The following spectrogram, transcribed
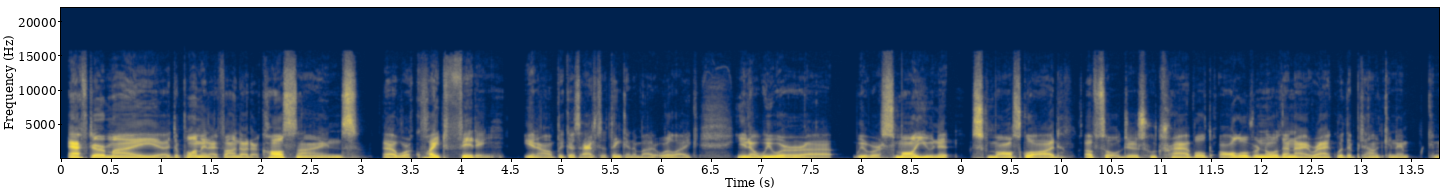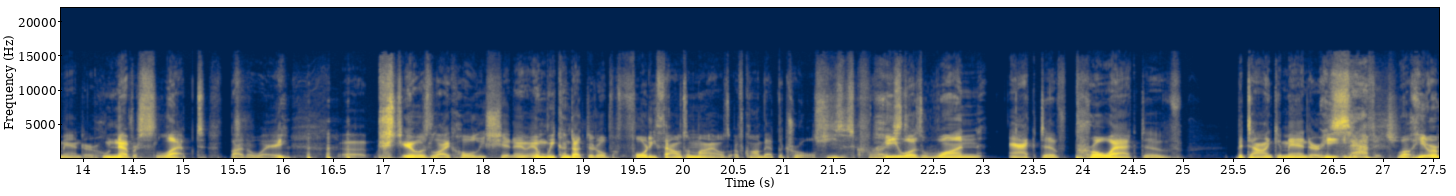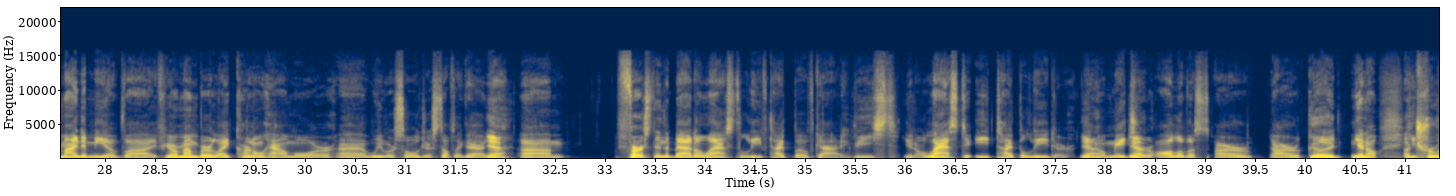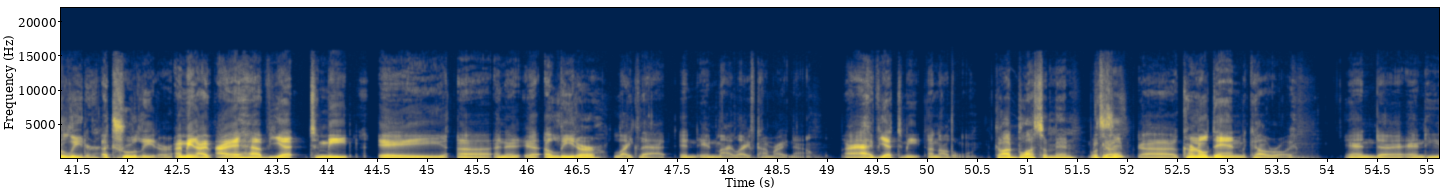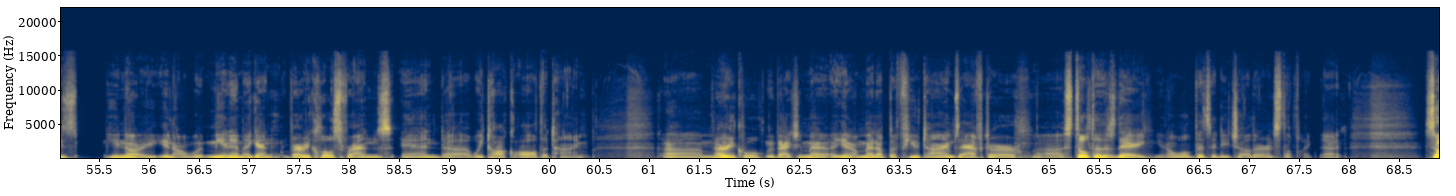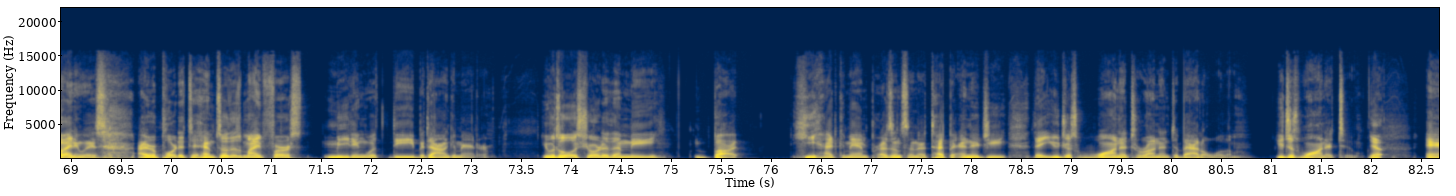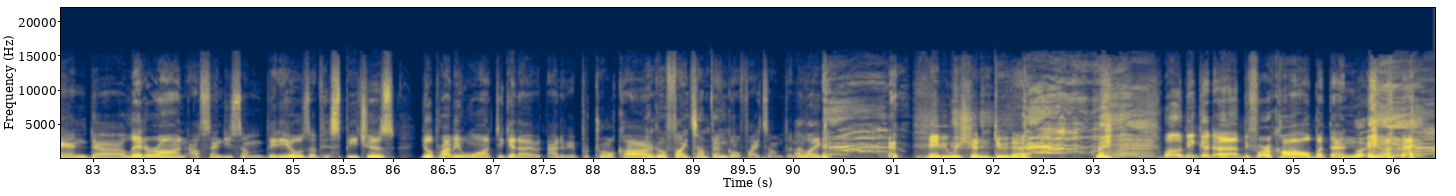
after my uh, deployment, I found out our call signs uh, were quite fitting. You know, because after thinking about it, we're like, you know, we were uh, we were a small unit, small squad of soldiers who traveled all over northern Iraq with a battalion com- commander, who never slept. By the way, uh, it was like holy shit, and, and we conducted over forty thousand miles of combat patrols. Jesus Christ. He was one active, proactive battalion commander. He savage. well, he reminded me of uh, if you remember, like Colonel Hal Moore. Uh, we were soldiers, stuff like that. yeah. Um, first in the battle, last to leave type of guy. Beast. You know, last to eat type of leader. Yeah, You know, made yeah. sure all of us are are good. You know, A he- true leader. a true leader. I mean, I, I have yet to meet a uh, an, a leader like that in, in my lifetime right now. I have yet to meet another one. God bless him, man. What's his name? Uh, Colonel Dan McElroy, and uh, and he's he know you know me and him again very close friends, and uh, we talk all the time. Um, Very cool. We've actually met, you know, met up a few times after. Uh, still to this day, you know, we'll visit each other and stuff like that. So, anyways, I reported to him. So this is my first meeting with the battalion commander. He was a little shorter than me, but he had command presence and a type of energy that you just wanted to run into battle with him. You just wanted to. Yep. And uh, later on, I'll send you some videos of his speeches. You'll probably want to get out, out of your patrol car And go fight something. and go fight something. I like it. Maybe we shouldn't do that. Well, it'd be good uh, before a call, but then. Look- you know,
